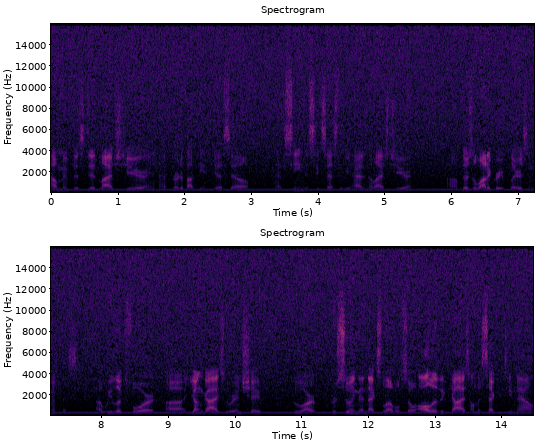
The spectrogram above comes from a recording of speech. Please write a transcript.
how Memphis did last year and have heard about the NPSL and have seen the success that we had in the last year. Um, there's a lot of great players in Memphis. Uh, we look for uh, young guys who are in shape, who are pursuing the next level. So all of the guys on the second team now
